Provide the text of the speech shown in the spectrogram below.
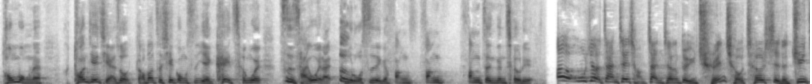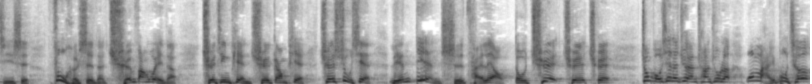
同盟呢团结起来的时候，搞不好这些公司也可以成为制裁未来俄罗斯的一个方方方针跟策略。俄乌热战这场战争对于全球车市的狙击是复合式的、全方位的，缺晶片、缺钢片、缺数线，连电池材料都缺缺缺。中国现在居然传出了，我买一部车。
